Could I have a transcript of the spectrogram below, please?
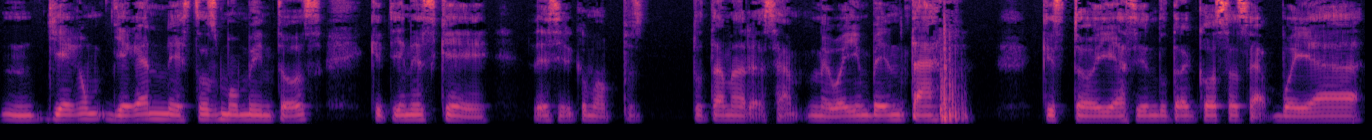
llegan, llegan estos momentos que tienes que decir como, pues, puta madre, o sea, me voy a inventar que estoy haciendo otra cosa, o sea, voy a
